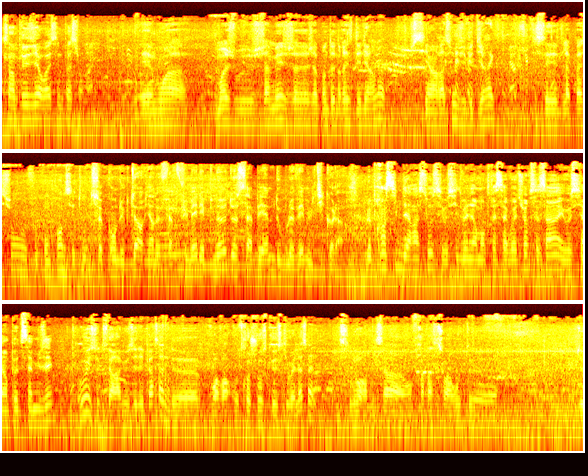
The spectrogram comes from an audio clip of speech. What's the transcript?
C'est un plaisir, ouais, c'est une passion. Et moi, moi je, jamais j'a- j'abandonnerai ce délire-là. S'il y a un rasso, j'y vais direct. C'est de la passion, il faut comprendre, c'est tout. Ce conducteur vient de faire fumer les pneus de sa BMW multicolore. Le principe des rassos, c'est aussi de venir montrer sa voiture, c'est ça Et aussi un peu de s'amuser? Oui, c'est de faire amuser les personnes, de pouvoir voir autre chose que ce qu'ils voient de la semaine. Et sinon, hormis ça, on fera pas ça sur la route euh, de,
